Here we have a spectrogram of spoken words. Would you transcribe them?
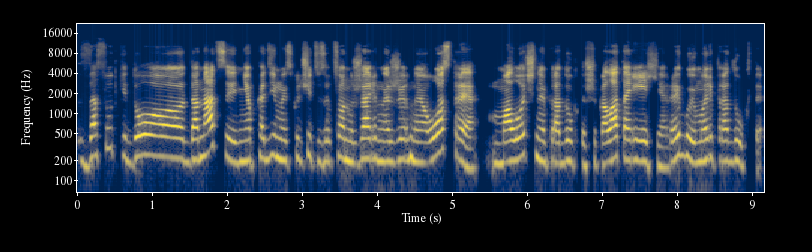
За сутки до донации необходимо исключить из рациона жареное, жирное, острое, молочные продукты, шоколад, орехи, рыбу и морепродукты.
